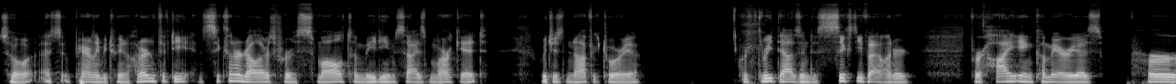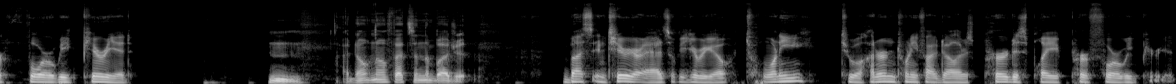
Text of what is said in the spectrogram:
So it's apparently between 150 and 600 dollars for a small to medium sized market, which is not Victoria, or 3,000 to 6,500 for high income areas per four week period. Hmm. I don't know if that's in the budget. Bus interior ads. Okay, here we go. 20 to 125 dollars per display per four week period.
